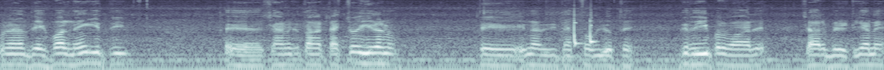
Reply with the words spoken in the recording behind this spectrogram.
ਉਹਨਾਂ ਨੇ ਦੇਖਭਾਲ ਨਹੀਂ ਕੀਤੀ ਤੇ ਅਚਾਨਕ ਤਾਂ ਟੱਚ ਹੋਈ ਇਹਨਾਂ ਨੂੰ ਤੇ ਇਹਨਾਂ ਦੀ ਡੈਥ ਹੋ ਗਈ ਉੱਥੇ। ਗਰੀਬ ਪਰਿਵਾਰ ਹੈ, ਚਾਰ ਬੇਟੀਆਂ ਨੇ,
